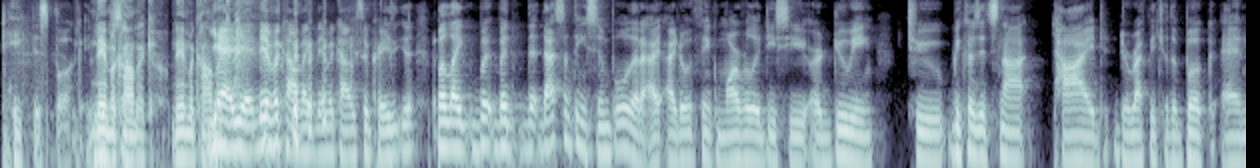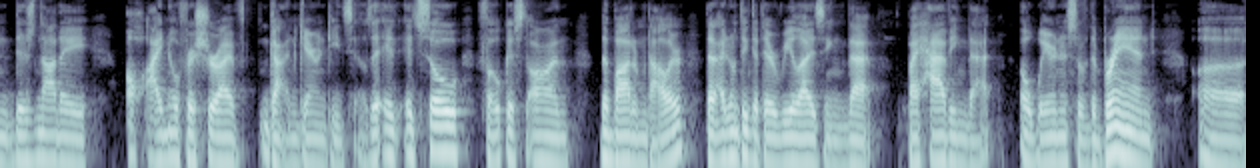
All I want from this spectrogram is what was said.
Take this book. Name a just like, comic. Name a comic. Yeah, yeah, name a comic, name a comic. So crazy, but like, but but th- that's something simple that I I don't think Marvel or DC are doing to because it's not tied directly to the book, and there's not a oh I know for sure I've gotten guaranteed sales. It, it, it's so focused on the bottom dollar that I don't think that they're realizing that by having that awareness of the brand, uh,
